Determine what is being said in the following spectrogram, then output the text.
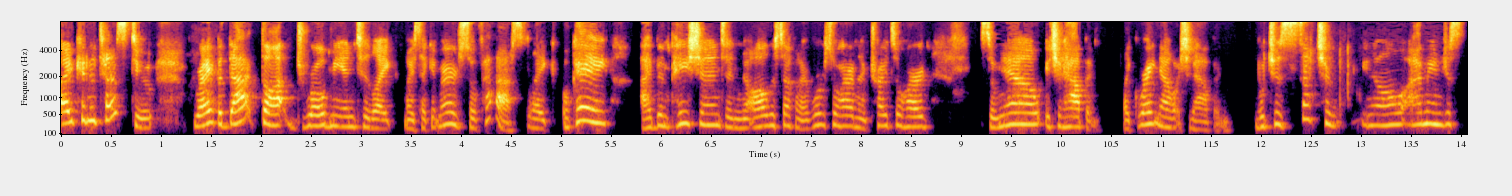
i can attest to right but that thought drove me into like my second marriage so fast like okay i've been patient and all this stuff and i've worked so hard and i've tried so hard so now it should happen like right now it should happen which is such a you know i mean just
